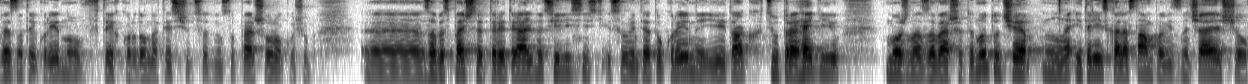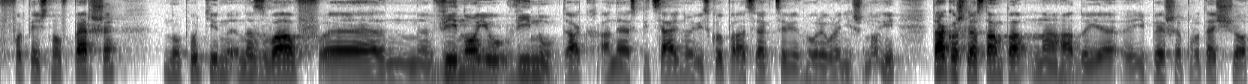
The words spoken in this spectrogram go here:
визнати Україну в тих кордонах 1991 року, щоб е, забезпечити територіальну цілісність і суверенітет України. І так цю трагедію можна завершити. Ну тут ще італійська Ля Стампа відзначає, що фактично вперше. Ну, Путін назвав е, війною війну, так, а не спеціальною військовою операцією, як це він говорив раніше. Ну і також Ля Стампа нагадує і пише про те, що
